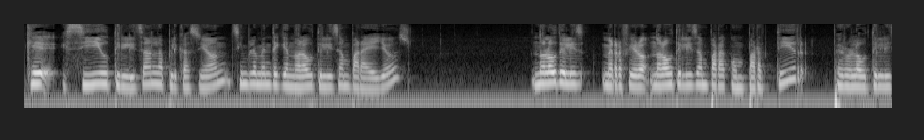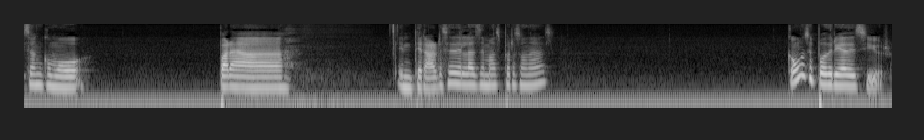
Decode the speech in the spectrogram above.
que sí utilizan la aplicación, simplemente que no la utilizan para ellos no la utilizan, me refiero, no la utilizan para compartir, pero la utilizan como para enterarse de las demás personas. ¿Cómo se podría decir?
